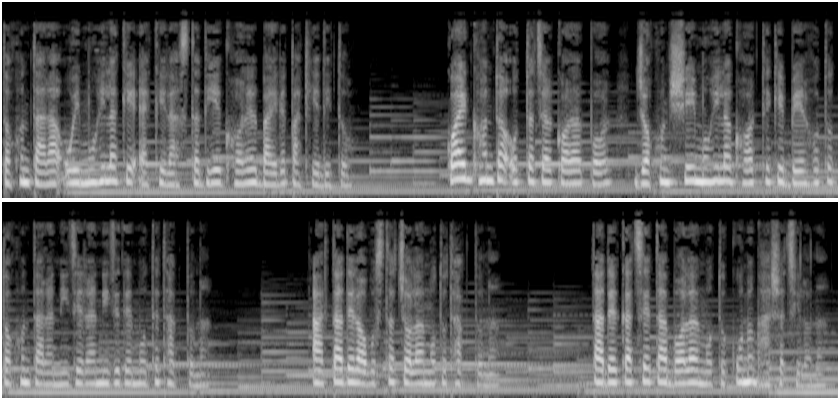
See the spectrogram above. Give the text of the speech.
তখন তারা ওই মহিলাকে একই রাস্তা দিয়ে ঘরের বাইরে পাঠিয়ে দিত। কয়েক ঘণ্টা অত্যাচার করার পর, যখন সেই মহিলা ঘর থেকে বের হতো, তখন তারা নিজেরা নিজেদের মধ্যে থাকত না। আর তাদের অবস্থা চলার মতো থাকত না। তাদের কাছে তা বলার মতো কোনো ভাষা ছিল না।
